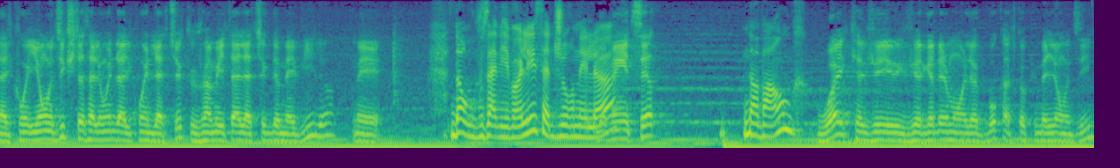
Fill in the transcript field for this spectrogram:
dans le coin. Ils ont dit que j'étais allé loin dans le coin de la tuque. J'ai jamais été à la tuque de ma vie, là. Mais Donc, vous avez volé cette journée-là, le 27, novembre, ouais, que j'ai regardé mon logbook, en tout cas, puis ils me l'ont dit.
